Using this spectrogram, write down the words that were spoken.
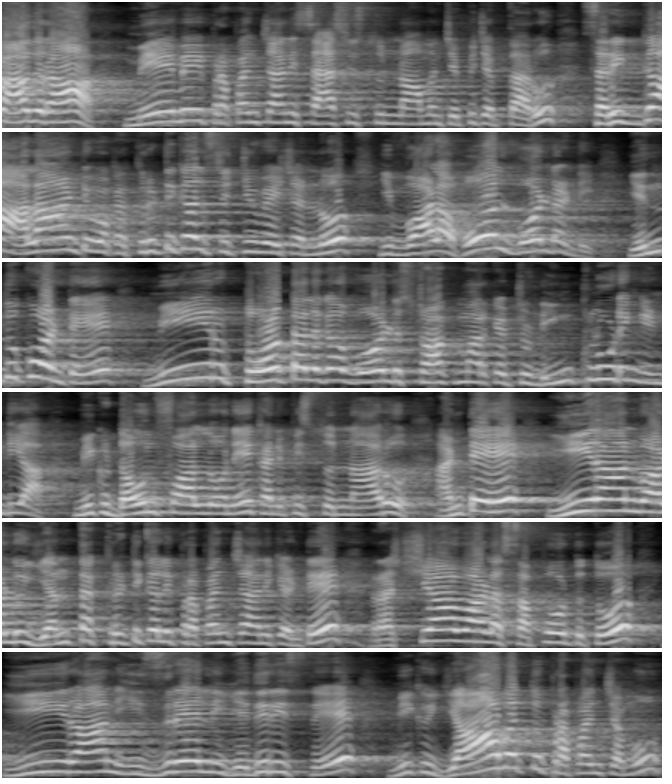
కాదురా మేమే ప్రపంచాన్ని శాసిస్తున్నామని చెప్పి చెప్తారు. సరిగ్గా అలాంటి ఒక క్రిటికల్ సిచ్యువేషన్లో ఇవాళ హోల్ వరల్డ్ అండి. ఎందుకు అంటే మీరు టోటల్గా వరల్డ్ స్టాక్ మార్కెట్ చూడండి ఇంక్లూడింగ్ ఇండియా మీకు డౌన్ఫాల్లోనే కనిపిస్తున్నారు. అంటే ఈరాన్ వాళ్ళు ఎంత క్రిటికల్ ప్రపంచానికి అంటే రష్యా వాళ్ళ సపోర్టుతో ఈరాన్ ఇజ్రాయెల్ని ఎదిరిస్తే మీకు యావత్తు ప్రపంచము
